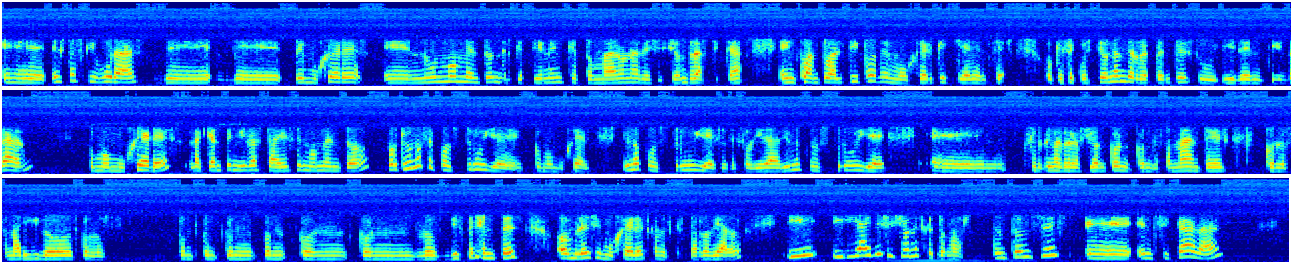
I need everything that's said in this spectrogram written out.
eh, estas figuras de, de, de mujeres en un momento en el que tienen que tomar una decisión drástica en cuanto al tipo de mujer que quieren ser o que se cuestionan de repente su identidad como mujeres, la que han tenido hasta ese momento, porque uno se construye como mujer, y uno construye su sexualidad, y uno construye eh, la relación con, con los amantes, con los maridos, con los con, con, con, con, los diferentes hombres y mujeres con los que está rodeado y, y hay decisiones que tomar. Entonces, eh, en Cicadas,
